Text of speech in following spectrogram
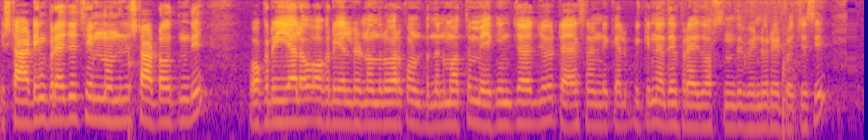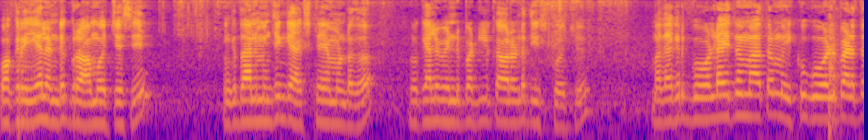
ఈ స్టార్టింగ్ ప్రైస్ వచ్చి ఎనిమిది వందలు స్టార్ట్ అవుతుంది. ఒక రియల్ ఒక రియల్ రెండు వందల వరకు ఉంటుందండి. మొత్తం మేకింగ్ ఛార్జ్ ట్యాక్స్ అన్ని కలిపి అదే ప్రైస్ వస్తుంది. వెండి రేట్ వచ్చేసి ఒక రియల్ అండి గ్రామ్ వచ్చేసి. ఇంకా దాని మించి ఇంకా ఎక్స్ట్రా ఏముండదు ఒకవేళ వెండి పట్టలు కావాలంటే తీసుకోవచ్చు. మా దగ్గర గోల్డ్ అయితే మాత్రం ఎక్కువ గోల్డ్ పెడితే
